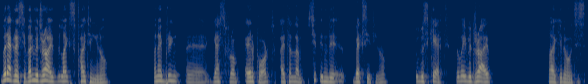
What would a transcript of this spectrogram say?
very aggressive. When we drive, we like fighting. You know, when I bring uh, guests from airport, I tell them sit in the back seat. You know, you'll be scared. The way we drive, like you know, it's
